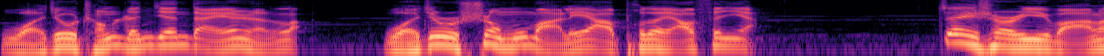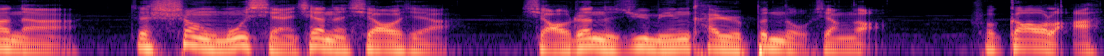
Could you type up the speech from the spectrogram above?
我就成人间代言人了，我就是圣母玛利亚葡萄牙分亚。这事儿一完了呢，这圣母显现的消息啊，小镇的居民开始奔走相告，说高了啊，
